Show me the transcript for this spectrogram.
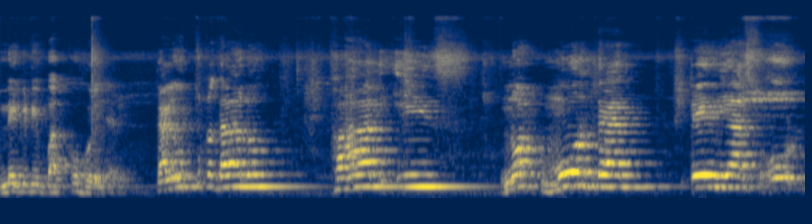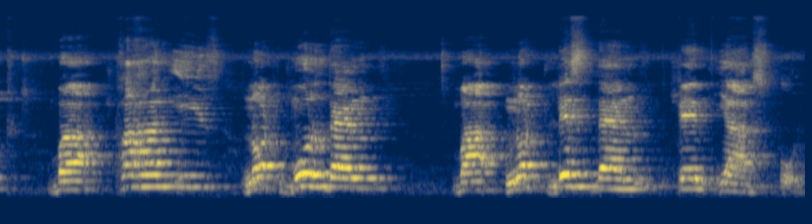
নেগেটিভ বাক্য হয়ে যাবে। তাহলে উত্তরটা দাঁড়াল Fahad is not more than ten years old বা Fahad is not more than বা not less than ten years old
